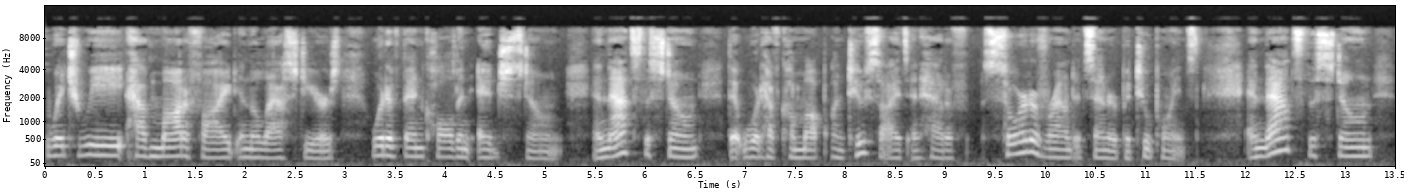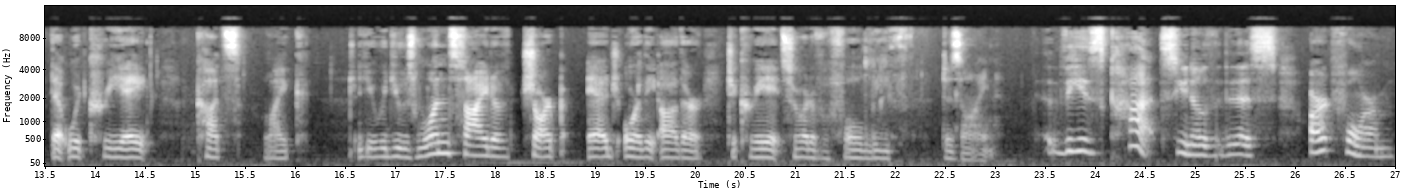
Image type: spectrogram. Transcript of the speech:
which we have modified in the last years, would have been called an edge stone. And that's the stone that would have come up on two sides and had a sort of rounded center but two points. And that's the stone that would create cuts like you would use one side of sharp edge or the other to create sort of a full leaf design. These cuts, you know, this art form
